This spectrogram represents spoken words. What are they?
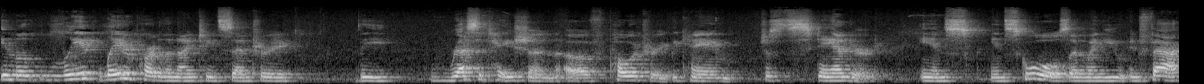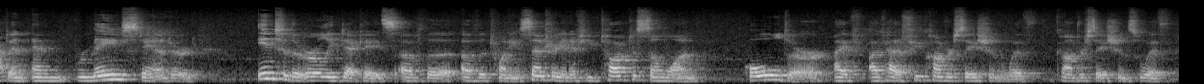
In the late, later part of the 19th century, the recitation of poetry became just standard in, in schools, and when you, in fact, and, and remained standard into the early decades of the, of the 20th century. And if you talk to someone older, I've, I've had a few conversation with, conversations with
